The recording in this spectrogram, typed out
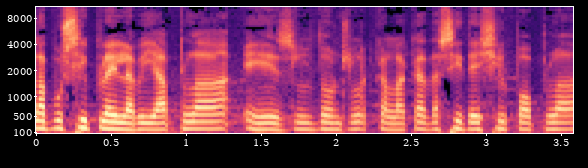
la possible i la viable és doncs, que la que decideixi el poble,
